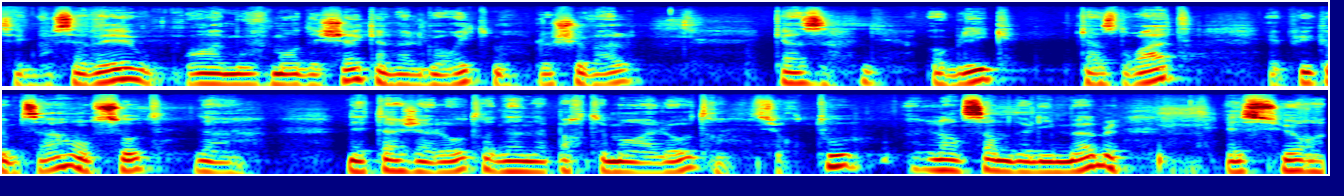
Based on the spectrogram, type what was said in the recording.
c'est que vous savez, on prend un mouvement d'échec, un algorithme, le cheval, case oblique, case droite, et puis comme ça, on saute étage à l'autre, d'un appartement à l'autre, sur tout l'ensemble de l'immeuble et sur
